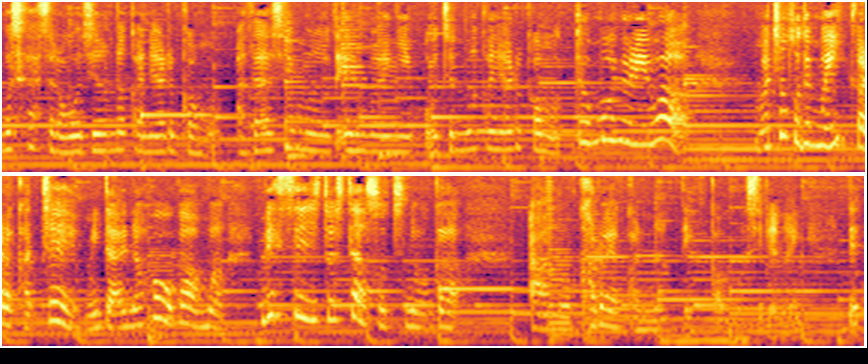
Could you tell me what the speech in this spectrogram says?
もしかしたらお家の中にあるかも。新しいもの出る前にお家の中にあるかもって思うよりは、まあ、ちょっとでもいいから買っちゃえみたいな方が、まあ、メッセージとしてはそっちの方があの軽やかになっていくかもしれない。で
